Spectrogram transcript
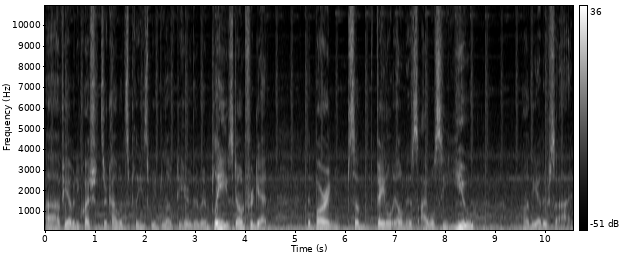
Uh, if you have any questions or comments, please, we'd love to hear them. And please don't forget that, barring some fatal illness, I will see you on the other side.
